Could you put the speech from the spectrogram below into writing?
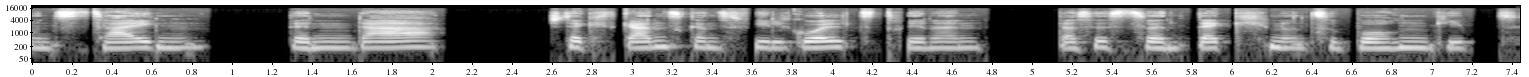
uns zeigen, denn da steckt ganz, ganz viel Gold drinnen, das es zu entdecken und zu borgen gibt.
